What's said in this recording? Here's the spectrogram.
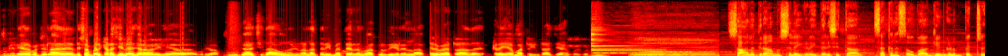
கூட்டணி பற்றிலாம் டிசம்பர் கடைசியில ஜனவரியிலேயே முடிவாகும். திமுக ஆட்சி தான் அவங்களுக்கு நல்லா தெரியுமே தேர்தல் வாக்குறுதிகள் எல்லாம் நிறைவேற்றாத மக்களை ஏமாற்றுகின்ற ஆட்சியாக போய்கொண்டு சாலக்கிராம சிலைகளை தரிசித்தால் சகல சௌபாகியங்களும் பெற்று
